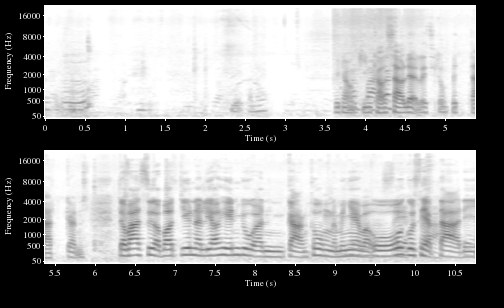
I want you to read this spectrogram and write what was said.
นี่เออเด็กกันเนาะพี่น้องกินข้าวเช้าแล้วเลยที่ลงไปตัดกัน แต่ว่าเสือบอจิ้วน่ะเลี้ยวเห็นอยู่อันกลางทุ่งนะไม่แง่ว่าโอ้ยกูแสบตาดี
